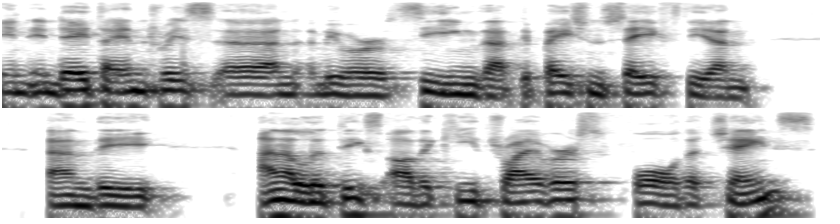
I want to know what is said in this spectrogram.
in, in data entries uh, and we were seeing that the patient safety and and the analytics are the key drivers for the change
